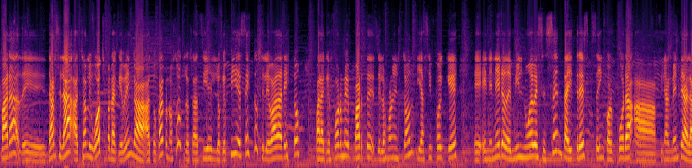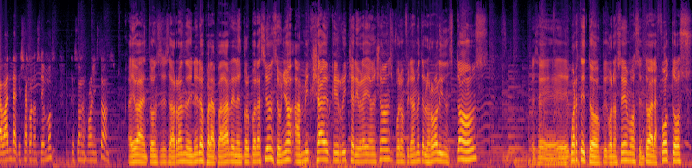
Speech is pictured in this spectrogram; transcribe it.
para eh, dársela a Charlie Watts para que venga a tocar con nosotros. O sea, si es lo que pide es esto, se le va a dar esto para que forme parte de los Rolling Stones y así fue que en enero de 1963 se incorpora a, finalmente a la banda que ya conocemos, que son los Rolling Stones. Ahí va, entonces ahorrando dinero para pagarle la incorporación, se unió a Mick Jagger, Keith Richard y Brian Jones, fueron finalmente los Rolling Stones, ese eh, cuarteto que conocemos en todas las fotos,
